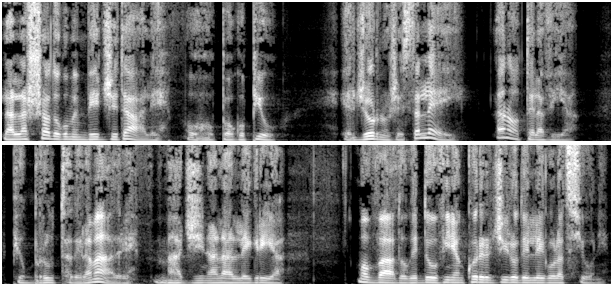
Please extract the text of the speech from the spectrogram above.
L'ha lasciato come vegetale, o poco più. Il giorno c'è sta lei, la notte la fia. Più brutta della madre, immagina l'allegria. Ma vado che devo finire ancora il giro delle colazioni.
